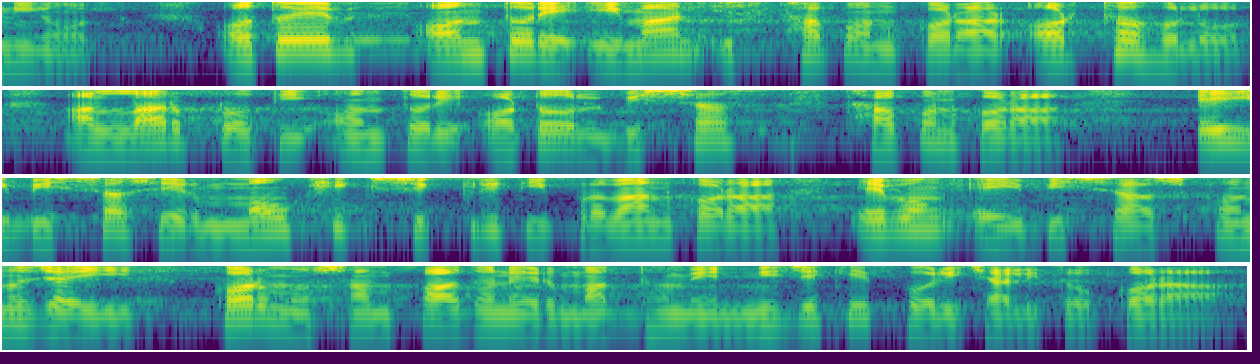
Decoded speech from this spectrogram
নিয়ত। অতএব অন্তরে ইমান স্থাপন করার অর্থ হল আল্লাহর প্রতি অন্তরে অটল বিশ্বাস স্থাপন করা, এই বিশ্বাসের মৌখিক স্বীকৃতি প্রদান করা এবং এই বিশ্বাস অনুযায়ী কর্ম সম্পাদনের মাধ্যমে নিজেকে পরিচালিত করা।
